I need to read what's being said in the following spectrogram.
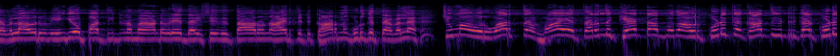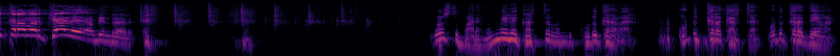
தேவையில்ல அவர் எங்கேயோ பார்த்துக்கிட்டு நம்ம ஆண்டவரே தயவு செய்து தாரோன்னு ஆயிரத்தி எட்டு காரணம் கொடுக்க தேவையில்ல. சும்மா ஒரு வார்த்தை வாயை திறந்து கேட்டா போதும் அவர் கொடுக்க காத்துக்கிட்டு இருக்கார் கொடுக்கிறவர் கேளு அப்படின்றாரு. யோசித்து பாருங்க உண்மையிலே கர்த்தர் வந்து கொடுக்கிறவர் கொடுக்கிற கர்த்தர் கொடுக்கிற தேவன்.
